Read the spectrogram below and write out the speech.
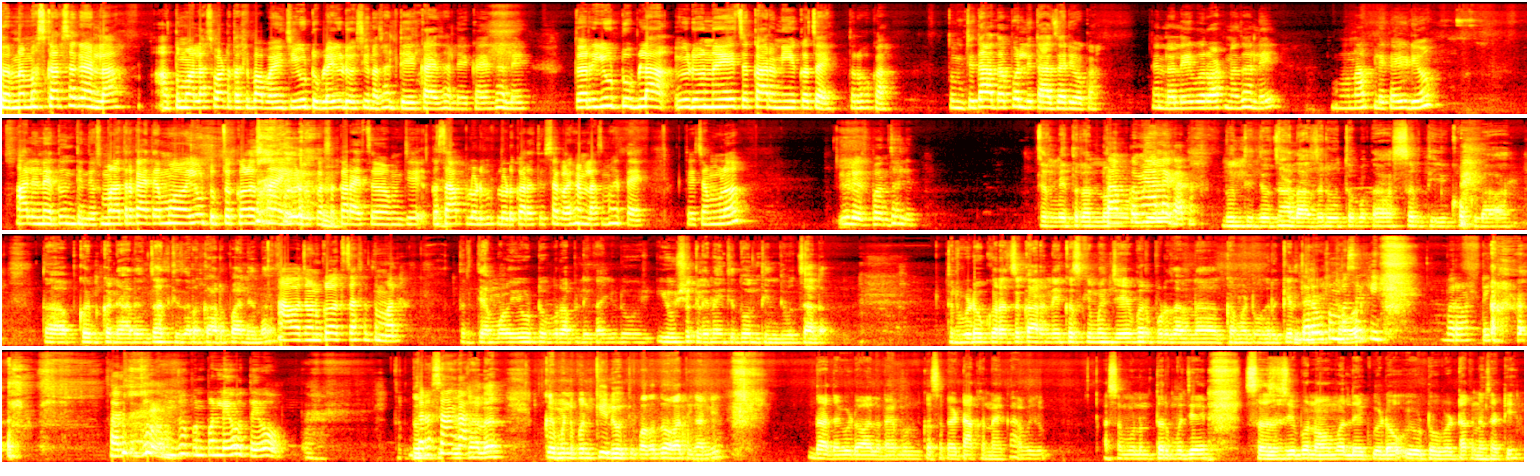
तर नमस्कार सगळ्यांना. तुम्हाला असं वाटत असेल बाबा यांची यूट्यूबला व्हिडिओ येणं झालते काय झाले काय झाले तर यूट्यूबला व्हिडिओ न यायचं कारण एकच आहे. तर हो का तुमचे दादा पडले तर आजारी हो का. त्यांना लय बरं वाटणं झाले म्हणून आपले काय व्हिडिओ आले नाही दोन तीन दिवस. मला तर काय त्या मग यूट्यूबचं कळत नाही व्हिडिओ कसं करायचं म्हणजे कसं अपलोड बिपलोड करायचं सगळं ह्यांनाच माहीत आहे. त्याच्यामुळं व्हिडिओज बंद झाले तर मित्रांनो ताप कमी आलाय का आता? दोन तीन दिवस झाला आजारी होतं बघा सर्दी खोकला ताप कणकणी आल्यानं झालती जरा गार पाण्यानं. आवाजावरून कळतच असेल तुम्हाला. तर त्यामुळे युट्यूबवर आपले काही व्हिडिओ येऊ शकले नाही ते दोन तीन दिवस झालं. तर व्हिडिओ करायचं कारण एकच की म्हणजे भरपूर जणांना कमेंट वगैरे केली जरा उठून बसा की. बरं वाटते सारखं झोपून झोपून पण लय होतंय हो. जरा सांगा. झालं कमेंट पण केली होती बघा दोघा ठिकाणी दादा व्हिडिओ आला नाही म्हणून कसं काय टाकणार नाही का म्हणजे असं म्हणून तर म्हणजे सहजासहजी बनवावं म्हणलं एक व्हिडिओ यूट्यूबवर टाकण्यासाठी.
